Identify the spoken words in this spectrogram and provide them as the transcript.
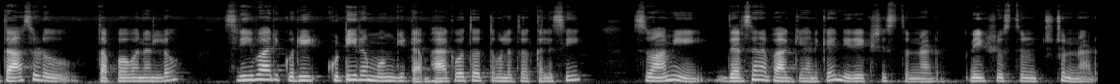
దాసుడు తపోవనంలో శ్రీవారి కురి కుటీరం ముంగిట భాగవతోత్తములతో కలిసి స్వామి దర్శన భాగ్యానికై నిరీక్షిస్తున్నాడు నిరీక్షిస్తున్నాడు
